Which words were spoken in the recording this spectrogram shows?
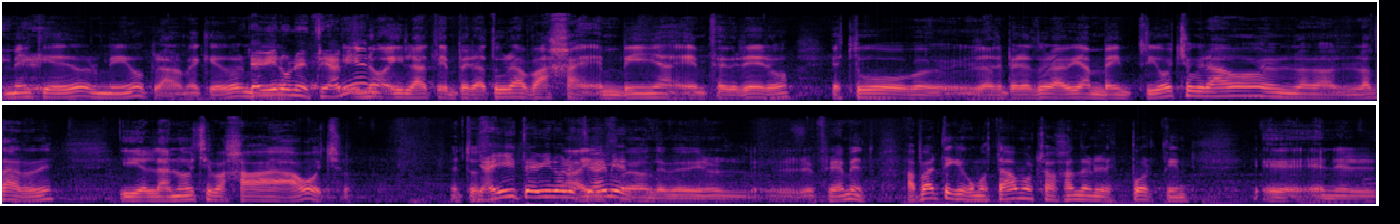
y- Me quedé dormido, claro, me quedé dormido. vino un enfriamiento? Y, no, y la temperatura baja en Viña en febrero. Estuvo, la temperatura había 28 grados en la, la tarde y en la noche bajaba a 8. Entonces, Y ahí te vino el ahí enfriamiento. fue donde me vino el, el enfriamiento. Aparte que como estábamos trabajando en el Sporting, eh, en el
